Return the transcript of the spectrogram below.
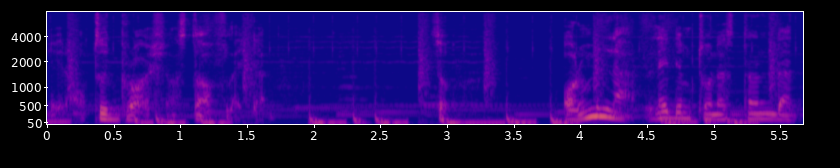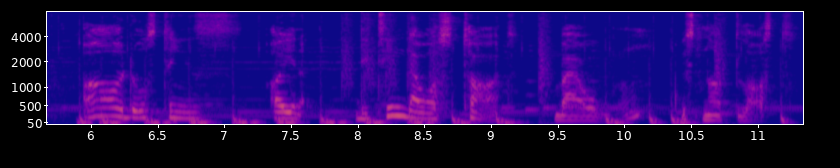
you know, toothbrush and stuff like that. So, Orunmila led them to understand that all those things, or you know, the thing that was taught by Ogun is not lost.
